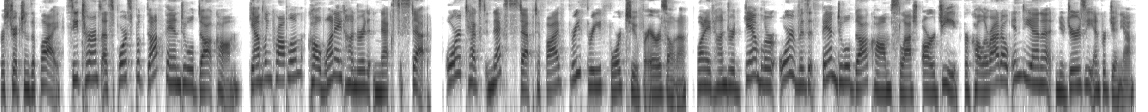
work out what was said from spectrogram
Restrictions apply. See terms at sportsbook.fanduel.com. Gambling problem? Call 1 800 NEXT STEP or text next step to 53342 for Arizona, 1-800-GAMBLER or visit fanduel.com slash RG for Colorado, Indiana, New Jersey, and Virginia,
